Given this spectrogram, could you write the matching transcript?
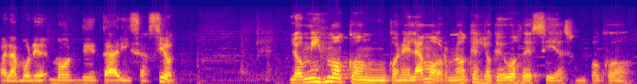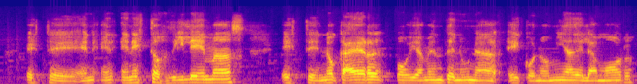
a la mone- monetarización. Lo mismo con, con el amor, ¿no? Que es lo que vos decías, un poco este, en, en- en estos dilemas, este, no caer obviamente en una economía del amor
